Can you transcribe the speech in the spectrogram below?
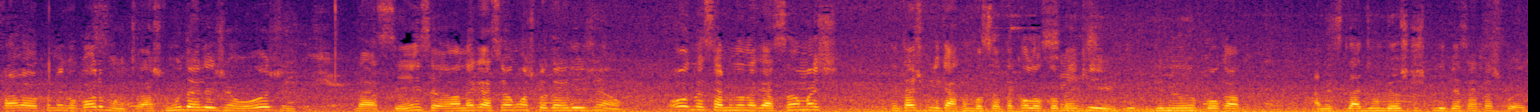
fala eu também concordo muito. Eu acho que muita religião hoje, da ciência, é uma negação de algumas coisas da religião. Ou necessariamente uma negação, mas tentar explicar, como você até colocou Sim, bem, que diminui um pouco a, a necessidade de um Deus que explica certas coisas.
